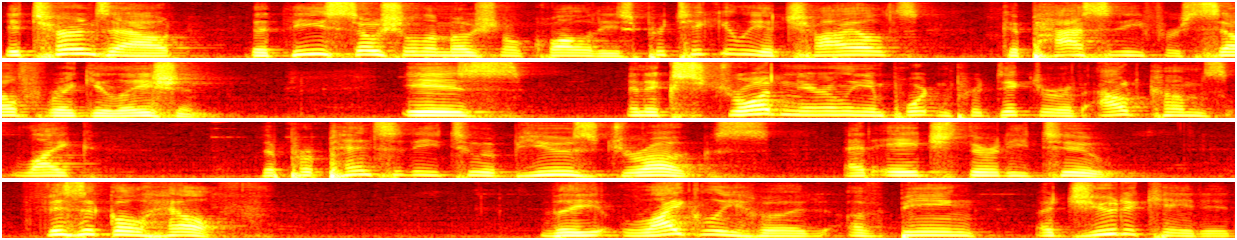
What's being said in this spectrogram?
It turns out that these social emotional qualities, particularly a child's capacity for self regulation, is an extraordinarily important predictor of outcomes like the propensity to abuse drugs at age 32, physical health, the likelihood of being adjudicated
